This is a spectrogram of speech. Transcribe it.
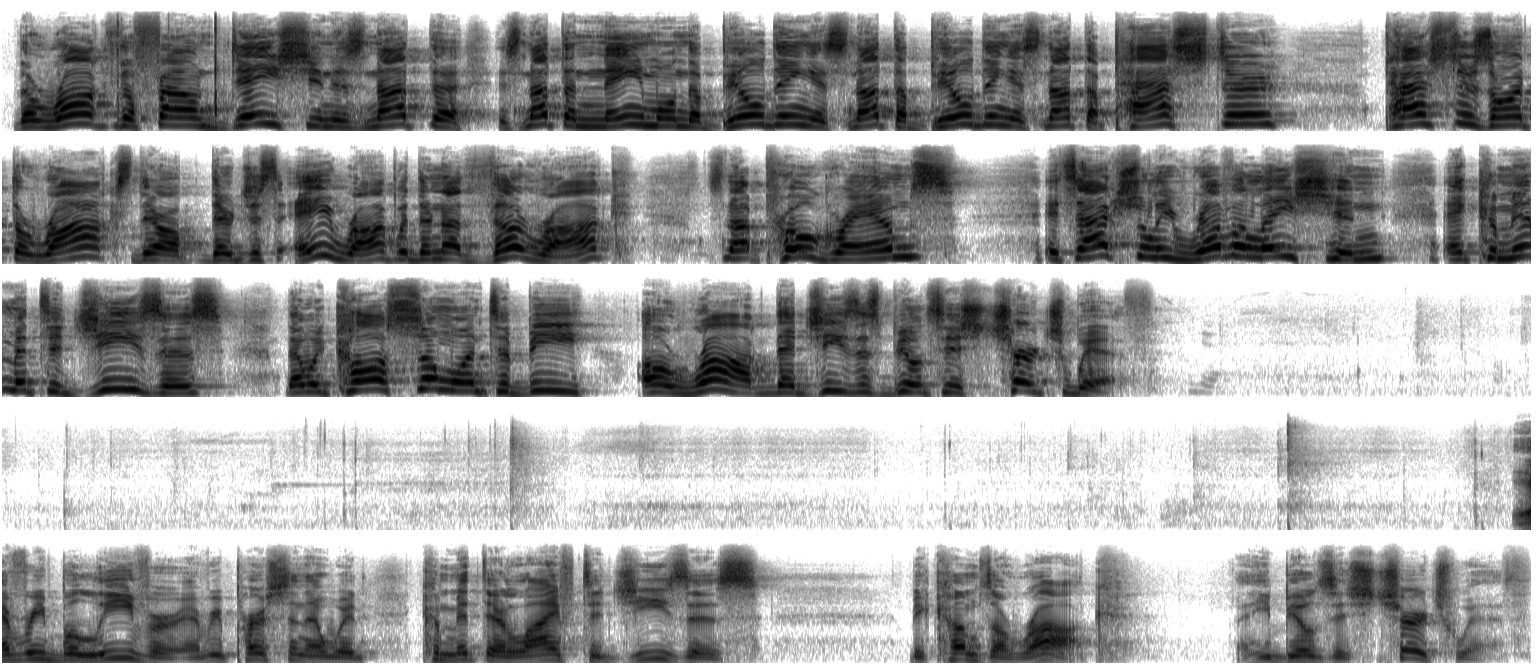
The rock, the foundation is not the, it's not the name on the building, it's not the building, it's not the pastor. Pastors aren't the rocks, they're, they're just a rock, but they're not the rock. It's not programs. It's actually revelation and commitment to Jesus that would cause someone to be a rock that Jesus builds his church with. Every believer, every person that would commit their life to Jesus becomes a rock that he builds his church with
